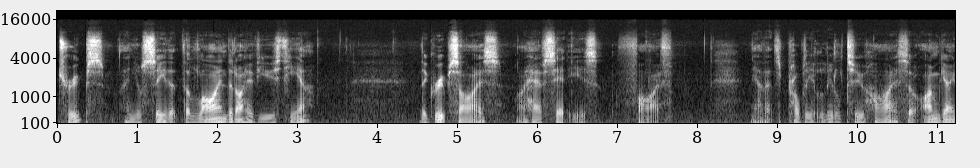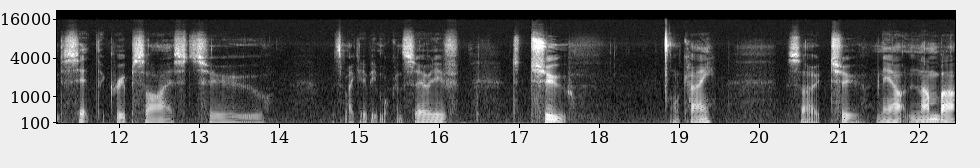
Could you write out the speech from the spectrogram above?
troops and you'll see that the line that I have used here, the group size I have set is 5. Now that's probably a little too high, so I'm going to set the group size to, let's make it a bit more conservative, to 2. Okay, so 2. Now number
